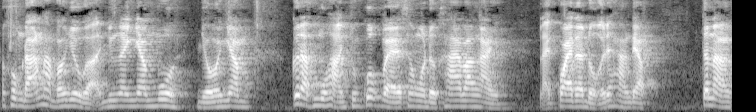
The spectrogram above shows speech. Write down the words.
nó không đáng làm bao nhiêu cả. Nhưng anh em mua, nhiều anh em cứ đặt mua hàng Trung Quốc về xong rồi được hai, ba ngày lại quay ra đổi cái hàng đẹp. Tức là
